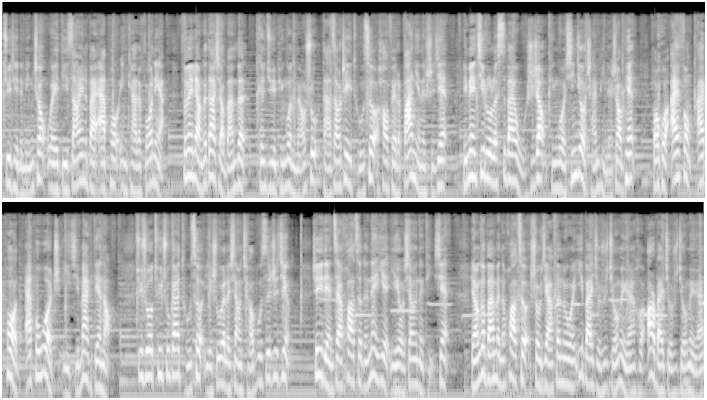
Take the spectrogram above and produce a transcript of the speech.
具体的名称为 Designed by Apple in California，分为两个大小版本。根据苹果的描述，打造这一图册耗费了八年的时间，里面记录了四百五十张苹果新旧产品的照片，包括 iPhone、iPod、Apple Watch 以及 Mac 电脑。据说推出该图册也是为了向乔布斯致敬，这一点在画册的内页也有相应的体现。两个版本的画册售价分别为一百九十九美元和二百九十九美元。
